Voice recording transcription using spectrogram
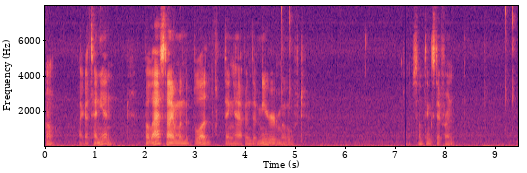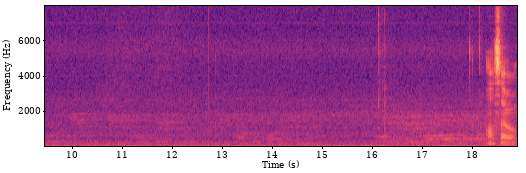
Oh, I got 10 yen. But last time when the blood thing happened, the mirror moved. Something's different. Also,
